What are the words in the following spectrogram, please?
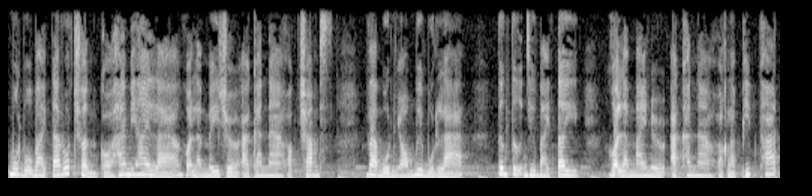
Một bộ bài tarot chuẩn có 22 lá gọi là Major Arcana hoặc Trumps và 4 nhóm 14 lá, tương tự như bài Tây gọi là Minor Arcana hoặc là Pip Card.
